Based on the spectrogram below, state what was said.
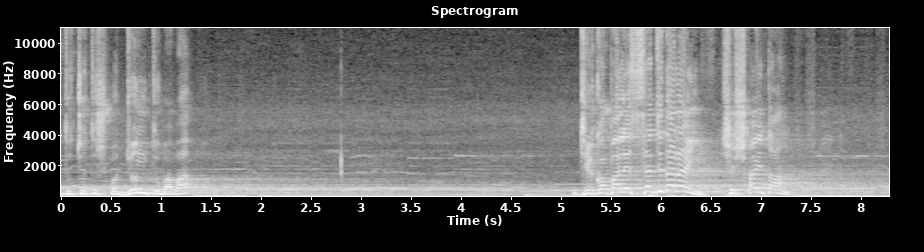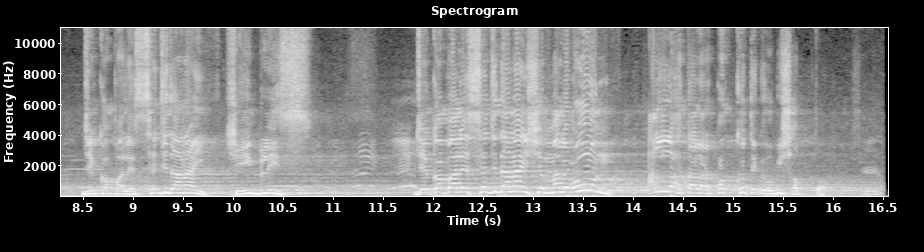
এ তো চতুষ্প জন্তু বাবা। যে কপালে সেজদা নাই, সে শয়তান। যে কপালে সেজদা নাই, সে ইবলিস। যে কপালে সেজদা নাই, সে মালউন। আল্লাহ তালার পক্ষ থেকে অভিশপ্ত।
